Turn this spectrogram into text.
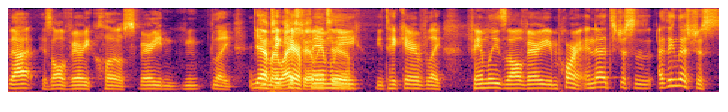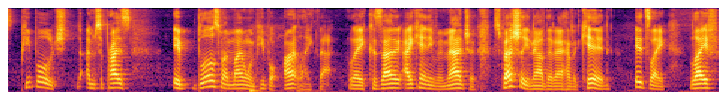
that is all very close. Very like Yeah, you my take wife's care of family, family. too. You take care of like family is all very important, and that's just I think that's just people. I'm surprised. It blows my mind when people aren't like that. Like, cause I I can't even imagine, especially now that I have a kid. It's like life.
